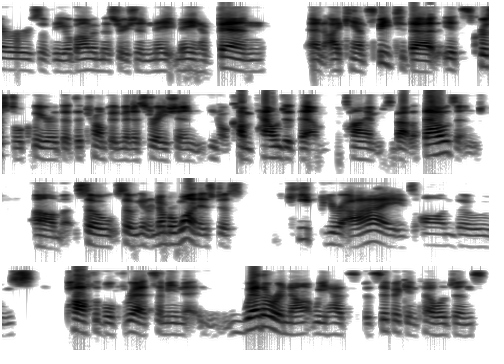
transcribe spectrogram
errors of the Obama administration may, may have been, and I can't speak to that, it's crystal clear that the Trump administration, you know, compounded them times about a thousand. Um, so, so you know, number one is just keep your eyes on those possible threats. I mean, whether or not we had specific intelligence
